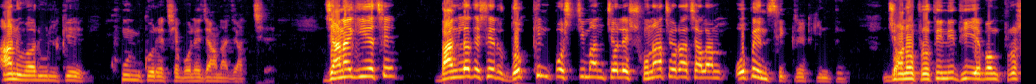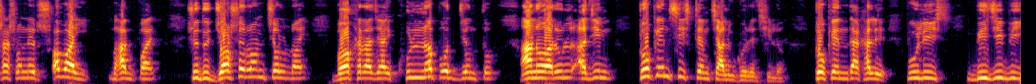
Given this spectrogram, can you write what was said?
আনোয়ারুলকে খুন করেছে বলে জানা যাচ্ছে। জানা গিয়েছে, বাংলাদেশের দক্ষিণ পশ্চিমাঞ্চলে সোনা চোরা চালান ওপেন সিক্রেট কিন্তু। জনপ্রতিনিধি এবং প্রশাসনের সবাই ভাগ পায়। শুধু যশোর অঞ্চল নয়, বখরা যায় খুলনা পর্যন্ত। আনোয়ারুল আজিম টোকেন সিস্টেম চালু করেছিল। টোকেন দেখালে পুলিশ, বিজিবি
